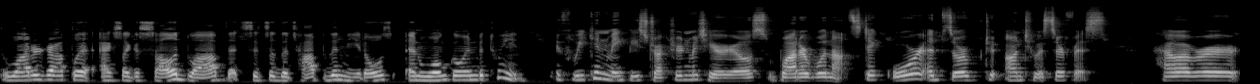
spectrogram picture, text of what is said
The water droplet acts like a solid blob that sits at the top of the needles and won't go in between. If we can make these structured materials, water will not stick or absorb to, onto a surface. However,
